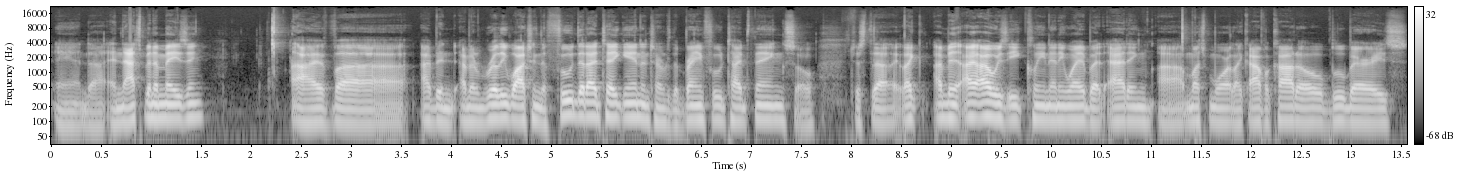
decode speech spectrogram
and uh, and that's been amazing. I've uh, I've been I've been really watching the food that I take in in terms of the brain food type thing. So just uh, like I've been I always eat clean anyway, but adding uh, much more like avocado, blueberries,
